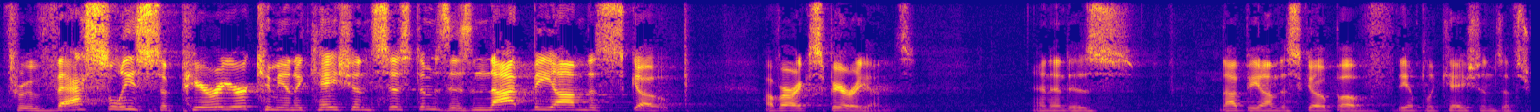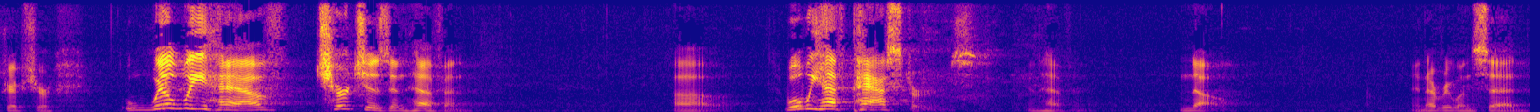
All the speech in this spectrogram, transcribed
through vastly superior communication systems is not beyond the scope of our experience. And it is not beyond the scope of the implications of Scripture. Will we have churches in heaven? Uh, will we have pastors in heaven? No. And everyone said,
